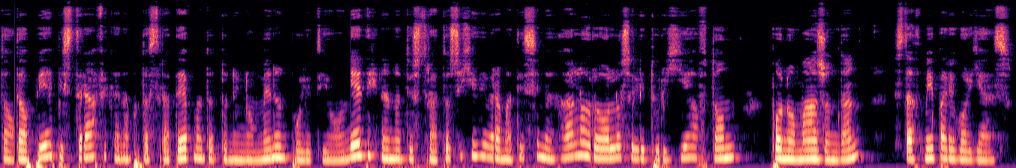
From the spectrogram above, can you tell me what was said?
1958, τα οποία επιστράφηκαν από τα στρατεύματα των Ηνωμένων Πολιτειών και έδειχναν ότι ο στρατός είχε διαδραματίσει μεγάλο ρόλο σε λειτουργία αυτών που ονομάζονταν σταθμοί παρηγοριάς.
